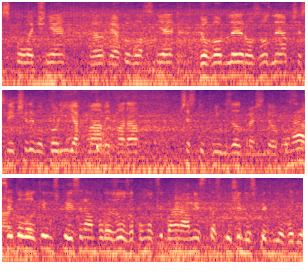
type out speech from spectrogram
společně e, jako vlastně dohodli, rozhodli a přesvědčili v okolí, jak má vypadat přestupní úzel Pražského Pro nás je to velký úspěch, se nám podařilo za pomoci pana náměstka skutečně dospět k dohodě.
